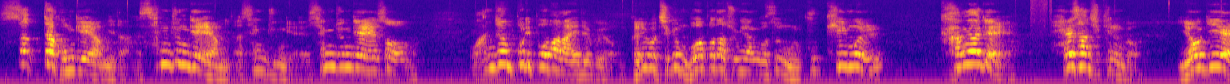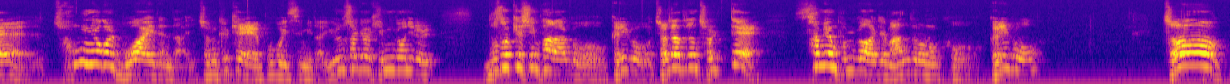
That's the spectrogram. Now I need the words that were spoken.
싹 다 공개해야 합니다. 생중계해야 합니다. 생중계. 생중계해서 완전 뿌리 뽑아놔야 되고요. 그리고 지금 무엇보다 중요한 것은 국힘을 강하게 해산시키는 것. 여기에 총력을 모아야 된다. 저는 그렇게 보고 있습니다. 윤석열, 김건희를 무섭게 심판하고 그리고 저자들은 절대 사면 불가하게 만들어 놓고 그리고 저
